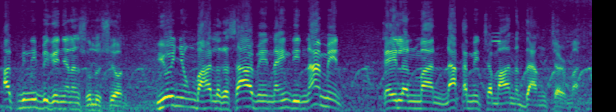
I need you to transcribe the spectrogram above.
at binibigyan niya ng solusyon. Yun yung mahalaga sa amin na hindi namin kailanman nakamit sa mga nagdaang chairman.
